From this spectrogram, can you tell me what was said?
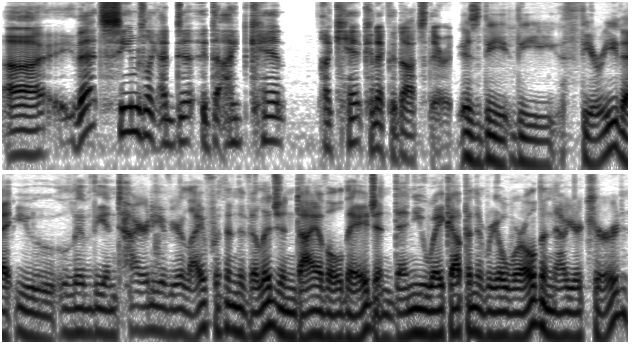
Uh, that seems like I, d- I can't I can't connect the dots there. is the the theory that you live the entirety of your life within the village and die of old age and then you wake up in the real world and now you're cured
